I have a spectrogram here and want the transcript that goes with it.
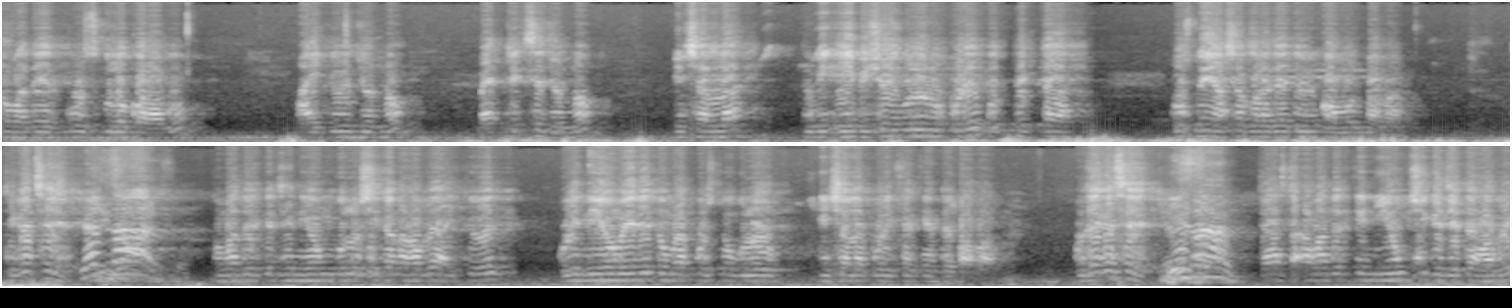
তোমাদের কোর্সগুলো করাবো আইকিউ এর জন্য ম্যাট্রিক্স এর জন্য ইনশাল্লাহ তুমি এই বিষয়গুলোর উপরে প্রত্যেকটা প্রশ্নেই আশা করা যায় তুমি কমন পাবা। ঠিক আছে? তোমাদেরকে যে নিয়মগুলো শেখানো হবে আইকিউ এর ওই নিয়মেরই তোমরা প্রশ্নগুলো ইনশাল্লাহ পরীক্ষা কেন্দ্রে পাবা। বুঝা গেছে? জাস্ট আমাদেরকে নিয়ম শিখে যেতে হবে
